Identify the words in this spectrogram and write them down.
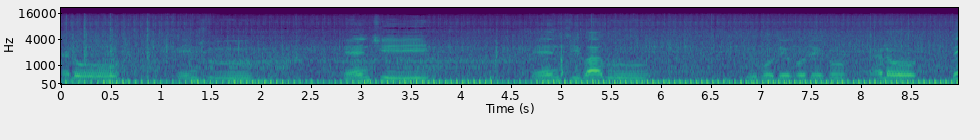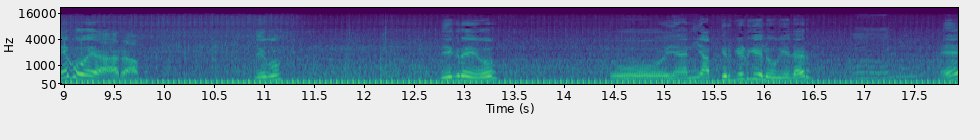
हेलो नेंशू नैंची नैंची बाबू देखो देखो देखो हेलो देखो यार आप देखो देख रहे हो तो यानी आप क्रिकेट खेलोगे इधर हैं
